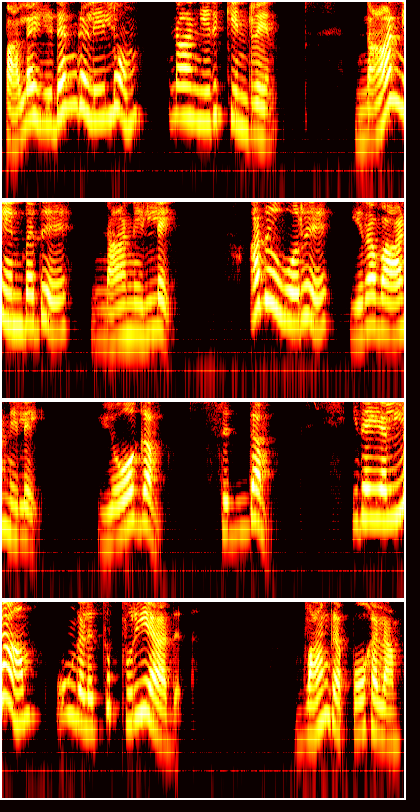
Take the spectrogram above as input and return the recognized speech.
பல இடங்களிலும் நான் இருக்கின்றேன். நான் என்பது நான் இல்லை. அது ஒரு இரவா நிலை. யோகம் சித்தம் இதையெல்லாம் உங்களுக்கு புரியாது. வாங்க போகலாம்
